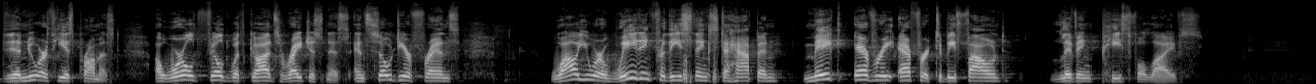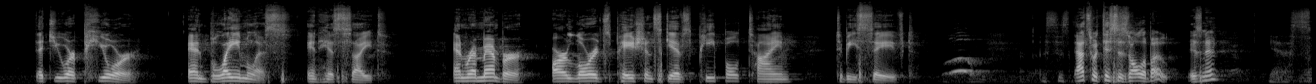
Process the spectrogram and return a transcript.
the new earth he has promised, a world filled with God's righteousness. And so, dear friends, while you are waiting for these things to happen, make every effort to be found living peaceful lives, that you are pure and blameless in his sight. And remember, our Lord's patience gives people time to be saved. This is That's what this is all about, isn't it? yes.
